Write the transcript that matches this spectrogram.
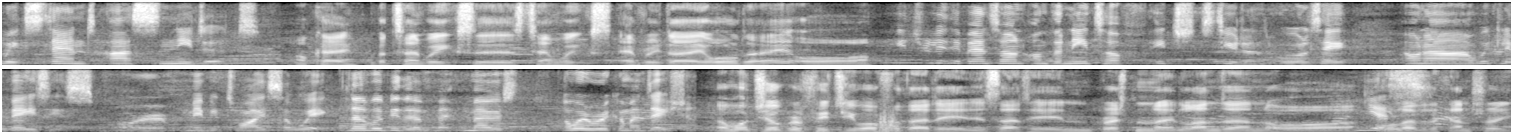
we extend as needed. Okay, but 10 weeks is 10 weeks every day, all day, or? It really depends on, on the needs of each student. We will say on a weekly basis or maybe twice a week. That would be the most our recommendation. And what geography do you offer that in? Is that in Britain, in London, or yes. all over the country?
